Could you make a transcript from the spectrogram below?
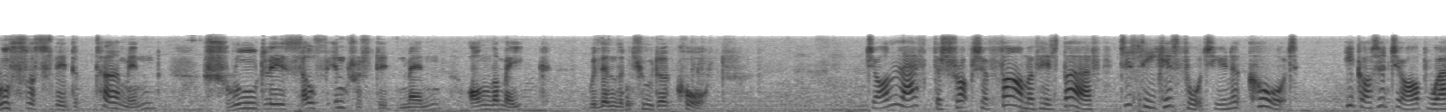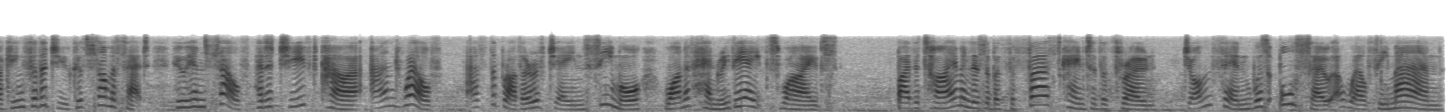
ruthlessly determined, shrewdly self-interested men on the make within the Tudor court. John left the Shropshire farm of his birth to seek his fortune at court. He got a job working for the Duke of Somerset, who himself had achieved power and wealth as the brother of Jane Seymour, one of Henry VIII's wives. By the time Elizabeth I came to the throne, John Thynne was also a wealthy man.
